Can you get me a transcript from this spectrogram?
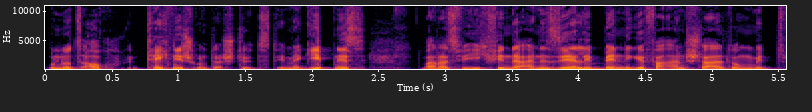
und uns auch technisch unterstützt. Im Ergebnis war das, wie ich finde, eine sehr lebendige Veranstaltung mit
